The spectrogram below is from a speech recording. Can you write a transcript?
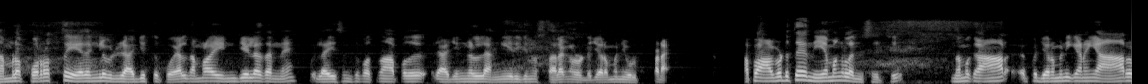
നമ്മളെ പുറത്ത് ഏതെങ്കിലും ഒരു രാജ്യത്ത് പോയാൽ നമ്മളെ ഇന്ത്യയിലെ തന്നെ ലൈസൻസ് പത്ത് നാൽപ്പത് രാജ്യങ്ങളിൽ അംഗീകരിക്കുന്ന സ്ഥലങ്ങളുണ്ട് ജർമ്മനി ഉൾപ്പെടെ. അപ്പോൾ അവിടുത്തെ നിയമങ്ങളനുസരിച്ച് നമുക്ക് ആറ് ഇപ്പോൾ ജർമ്മനിക്കാണെങ്കിൽ ആറ്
